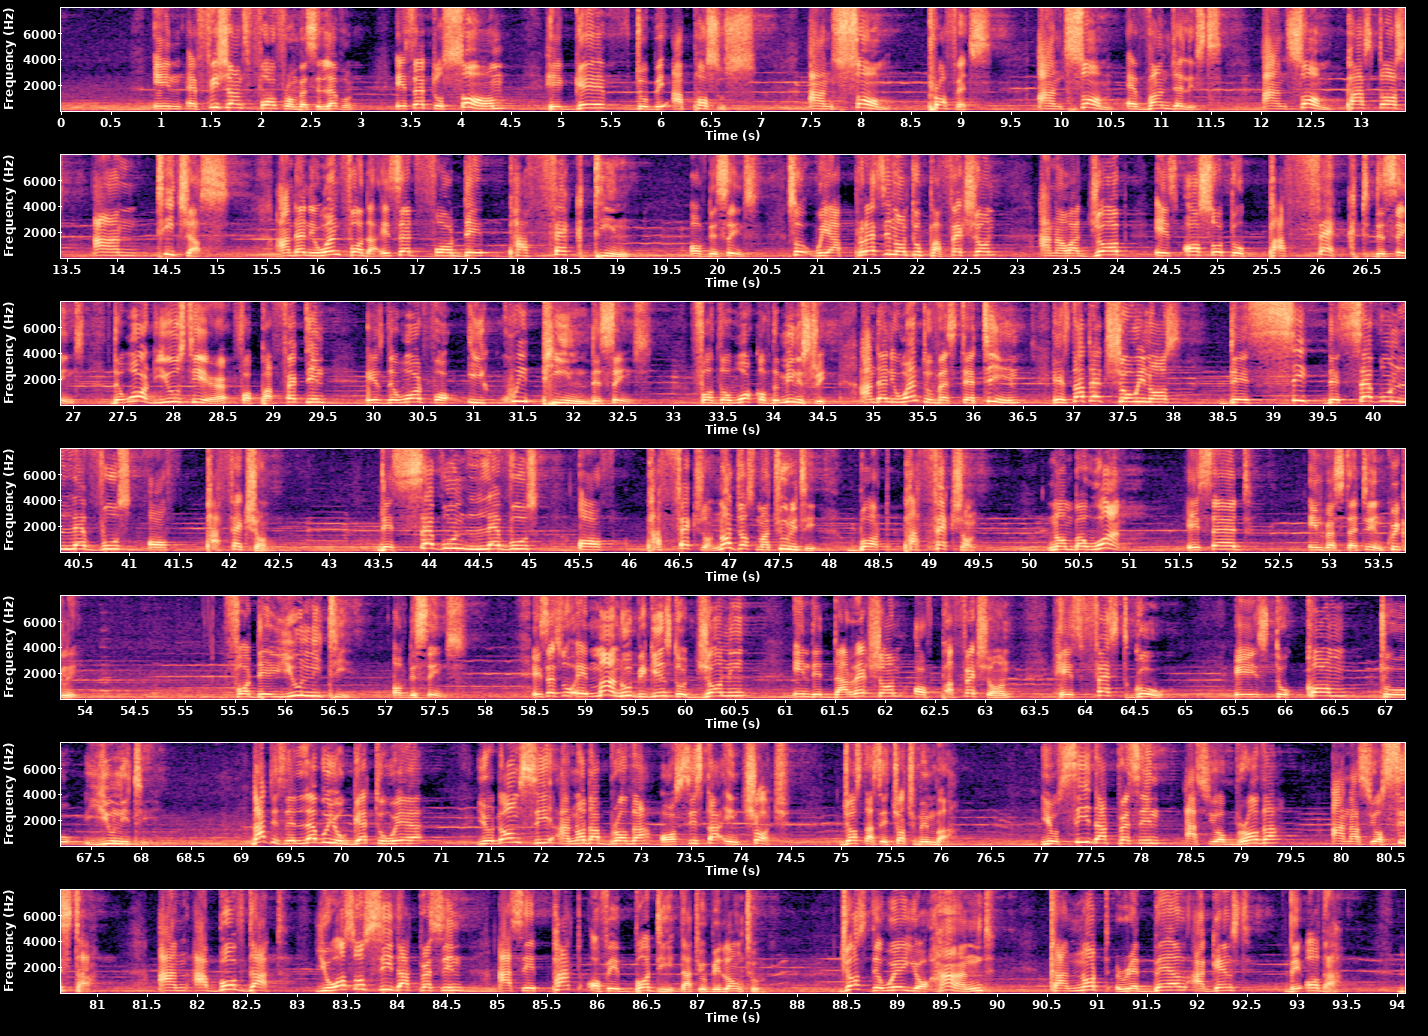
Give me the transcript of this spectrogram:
In Ephesians 4 from verse 11, he said, To some he gave to be apostles, and some prophets, and some evangelists, and some pastors and teachers. And then he went further. He said, For the perfecting of the saints. So we are pressing on to perfection, and our job is also to perfect the saints. The word used here for perfecting is the word for equipping the saints for the work of the ministry. And then he went to verse 13. He started showing us the six, the seven levels of perfection. The seven levels of perfection, not just maturity, but perfection. Number one, he said in verse 13, quickly, for the unity of the saints. He says, So a man who begins to journey in the direction of perfection, his first goal is to come to unity. That is a level you get to where you don't see another brother or sister in church just as a church member. You see that person as your brother and as your sister. And above that, you also see that person as a part of a body that you belong to. Just the way your hand cannot rebel against the other,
